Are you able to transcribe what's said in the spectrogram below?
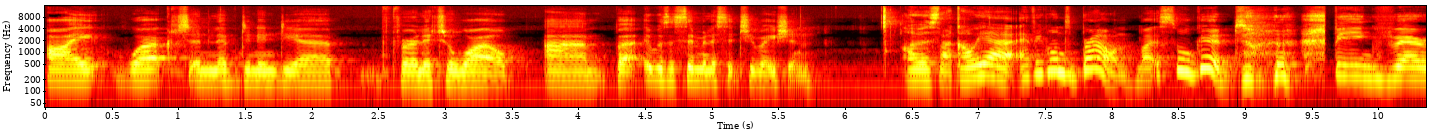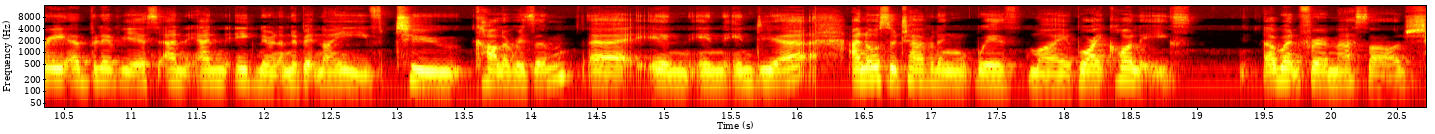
I worked and lived in India for a little while, um, but it was a similar situation. I was like, oh yeah, everyone's brown. Like, it's all good. Being very oblivious and, and ignorant and a bit naive to colorism uh, in, in India and also traveling with my white colleagues. I went for a massage.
